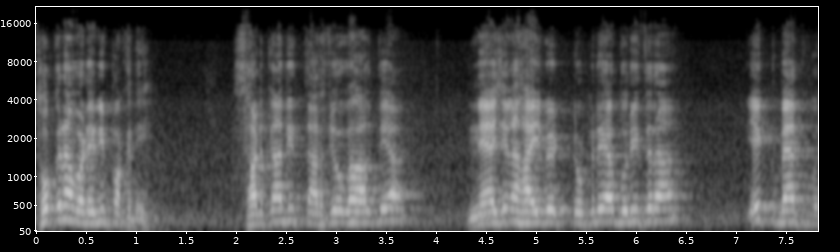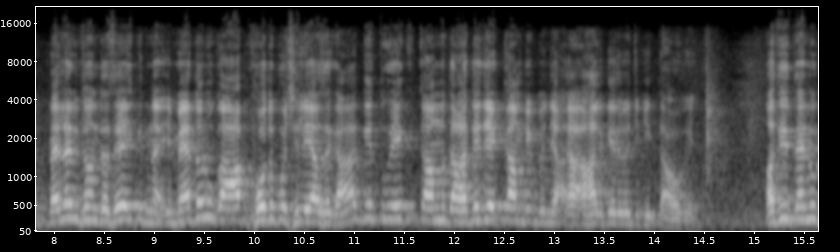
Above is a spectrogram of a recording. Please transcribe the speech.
ਥੁੱਕਣਾ ਵੜੇ ਨਹੀਂ ਪੱਕਦੇ। ਸੜਕਾਂ ਦੀ ਤਰਸਯੋਗ ਹਾਲਤ ਆ, ਨੈਸ਼ਨਲ ਹਾਈਵੇ ਟੁੱਟ ਰਿਹਾ ਬੁਰੀ ਤਰ੍ਹਾਂ। ਇੱਕ ਮੈਂ ਪਹਿਲਾਂ ਵੀ ਤੁਹਾਨੂੰ ਦੱਸਿਆ, ਇੱਕ ਮੈਂ ਤੁਹਾਨੂੰ ਆਪ ਖੁਦ ਪੁੱਛ ਲਿਆ ਸੀਗਾ ਕਿ ਤੂੰ ਇੱਕ ਕੰਮ ਦੱਸ ਦੇ ਜੇ ਇੱਕ ਕੰਮ ਵੀ ਪੰਜਾ- ਹਲਕੇ ਦੇ ਵਿੱਚ ਕੀਤਾ ਹੋਵੇ। ਅਸੀਂ ਤੈਨੂੰ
